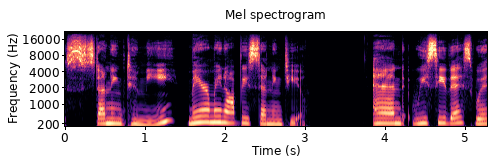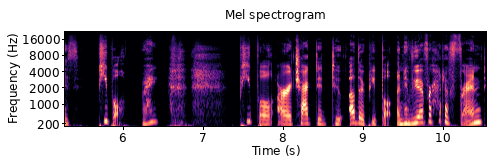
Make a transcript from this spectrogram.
stunning to me may or may not be stunning to you. And we see this with people, right? people are attracted to other people. And have you ever had a friend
